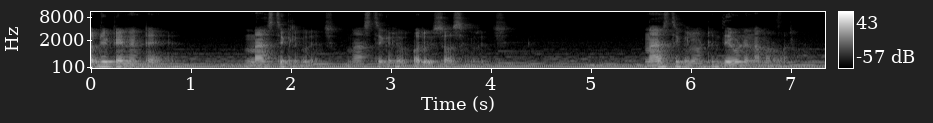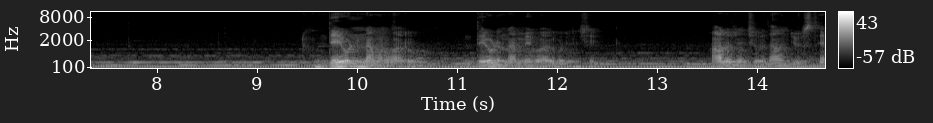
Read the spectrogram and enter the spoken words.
సబ్జెక్ట్ ఏంటంటే నాస్తికుల గురించి నాస్తికులు వారి విశ్వాసం గురించి. నాస్తికులు అంటే దేవుడిని నమ్మనివారు. దేవుడిని నమ్మనివారు దేవుడిని నమ్మేవారి గురించి ఆలోచించే విధానం చూస్తే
